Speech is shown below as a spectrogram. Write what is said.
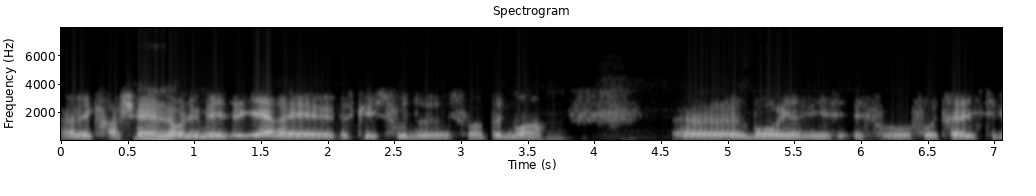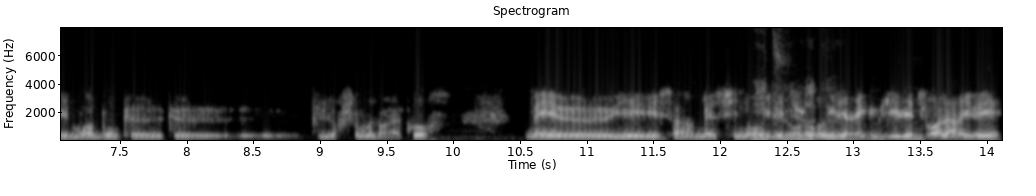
avec Rachel, Mhm. on lui met les œillères et parce qu'il se fout, de, se fout un peu de moi. Euh, bon, il, il faut, faut être réaliste, il est moins bon que, que plusieurs chevaux dans la course, mais euh, il est, ça, mais sinon Il est il est, toujours là, toujours, quand il est même. régulier, il est toujours à l'arrivée.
